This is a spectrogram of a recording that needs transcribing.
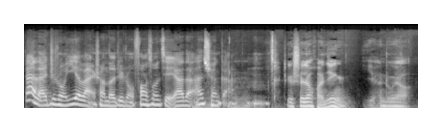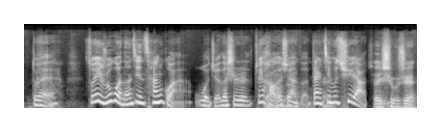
带来这种夜晚上的这种放松解压的安全感。嗯，这个社交环境也很重要。对，所以如果能进餐馆，我觉得是最好的选择，但是进不去啊。所以是不是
